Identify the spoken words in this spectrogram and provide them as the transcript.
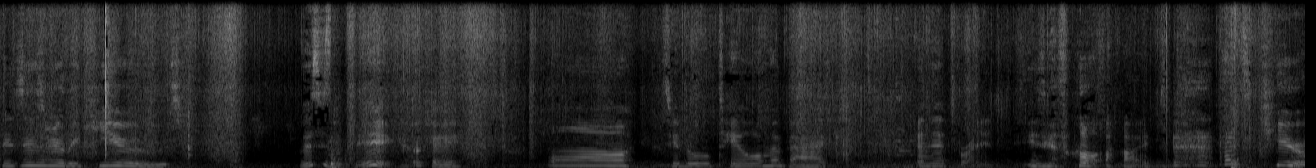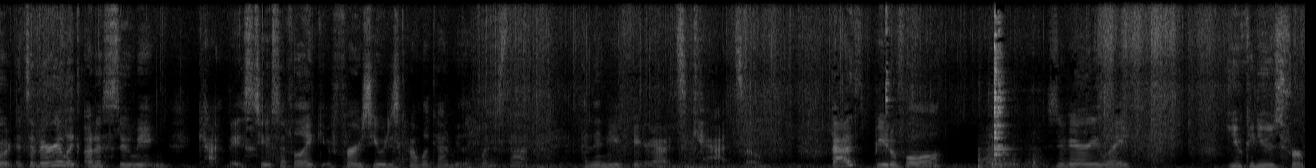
This is really cute. This is big. Okay. Oh, see the little tail on the back and the front. He's got little eyes. That's cute. It's a very like unassuming cat face too. So I feel like at first you would just kind of look at it and be like, what is that? And then you figure out it's a cat. So that's beautiful. It's a very like, you could use for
